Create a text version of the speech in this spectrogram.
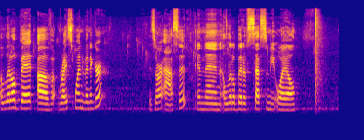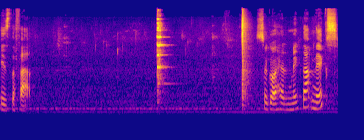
A little bit of rice wine vinegar is our acid, and then a little bit of sesame oil is the fat. So go ahead and make that mix.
